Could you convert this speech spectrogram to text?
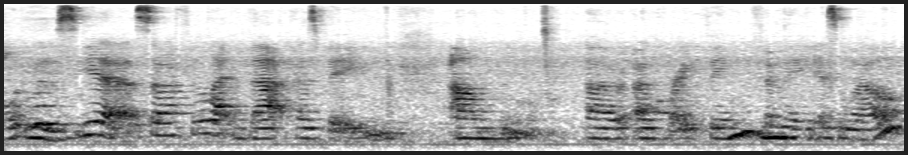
Shoulders. Yeah, so I feel like that has been um, a, a great thing for Mhm. me as well.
